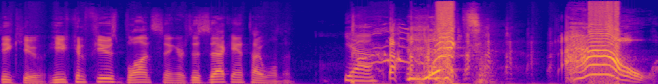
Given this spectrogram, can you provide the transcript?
DQ. He confused blonde singers. Is Zach anti-woman? Yeah. What? How?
